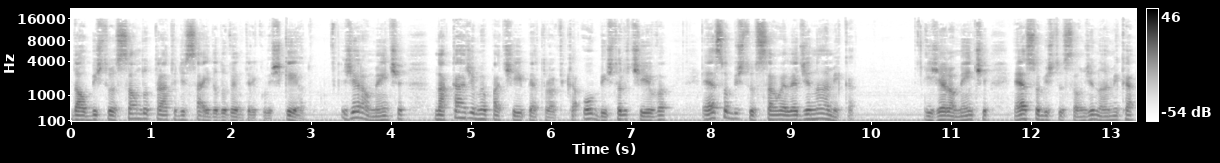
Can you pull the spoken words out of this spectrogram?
da obstrução do trato de saída do ventrículo esquerdo. Geralmente, na cardiomiopatia hipertrófica obstrutiva, essa obstrução ela é dinâmica. E geralmente essa obstrução dinâmica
